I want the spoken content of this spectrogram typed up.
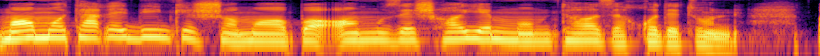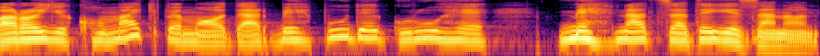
ما معتقدیم که شما با آموزش های ممتاز خودتون برای کمک به ما در بهبود گروه مهنت زده زنان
